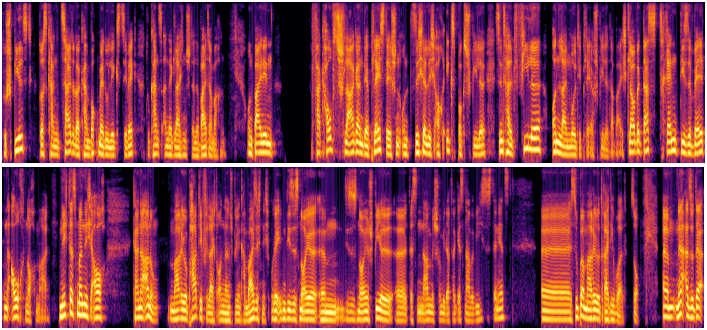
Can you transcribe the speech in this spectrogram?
du spielst, du hast keine Zeit oder keinen Bock mehr, du legst sie weg. Du kannst an der gleichen Stelle weitermachen. Und bei den Verkaufsschlagern der PlayStation und sicherlich auch Xbox-Spiele sind halt viele Online-Multiplayer-Spiele dabei. Ich glaube, das trennt diese Welten auch nochmal. Nicht, dass man nicht auch keine Ahnung, Mario Party vielleicht online spielen kann, weiß ich nicht. Oder eben dieses neue, ähm, dieses neue Spiel, äh, dessen Namen ich schon wieder vergessen habe. Wie hieß es denn jetzt? Äh, Super Mario 3D World. So. Ähm, ne, also da,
